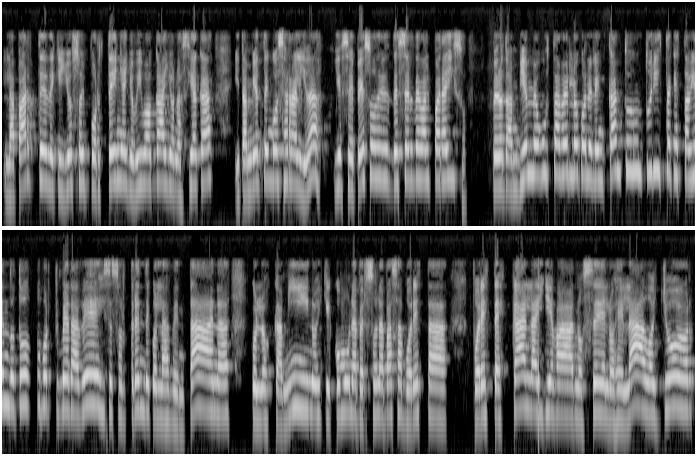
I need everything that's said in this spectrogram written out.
la parte de que yo soy porteña, yo vivo acá, yo nací acá y también tengo esa realidad y ese peso de, ser de Valparaíso. Pero también me gusta verlo con el encanto de un turista que está viendo todo por primera vez y se sorprende con las ventanas, con los caminos y que como una persona pasa por esta, por esta escala y lleva, no sé, los helados, York.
